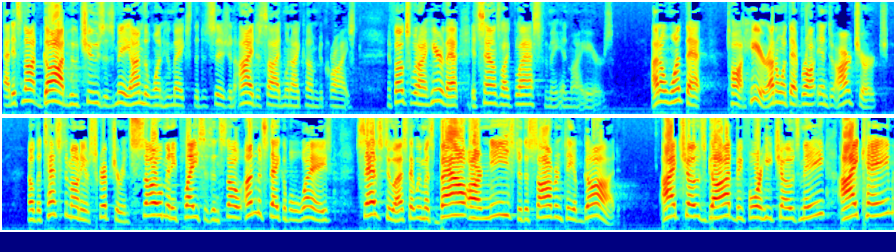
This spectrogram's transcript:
that. It's not God who chooses me. I'm the one who makes the decision. I decide when I come to Christ. And folks, when I hear that, it sounds like blasphemy in my ears. I don't want that taught here. I don't want that brought into our church. No, the testimony of Scripture in so many places, in so unmistakable ways, says to us that we must bow our knees to the sovereignty of God. I chose God before He chose me. I came.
